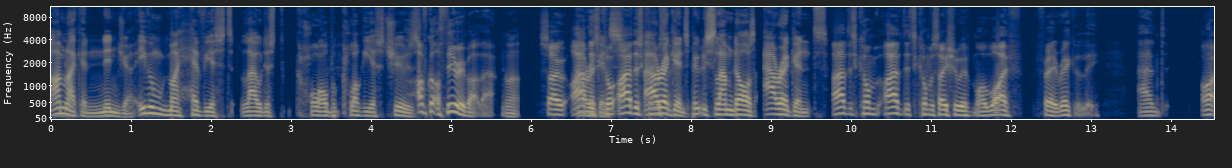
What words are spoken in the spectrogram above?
I'm like a ninja, even with my heaviest, loudest, clog, cloggiest shoes. I've got a theory about that. What? So I have this. I have this. Arrogance. People who slam doors. Arrogant. I have this. Com- I have this conversation with my wife very regularly, and I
